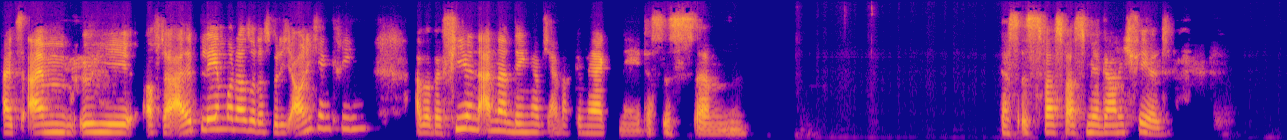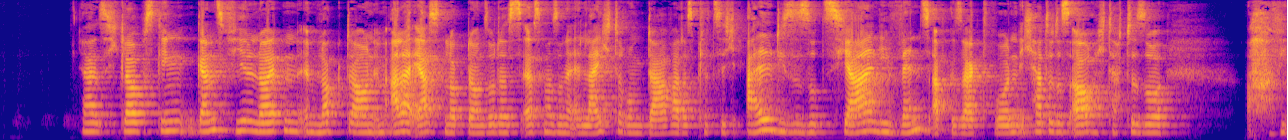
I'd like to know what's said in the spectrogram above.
als einem irgendwie auf der Alp leben oder so, das würde ich auch nicht hinkriegen. Aber bei vielen anderen Dingen habe ich einfach gemerkt, nee, das ist, ähm, das ist was, was mir gar nicht fehlt. Ja, also ich glaube, es ging ganz vielen Leuten im Lockdown, im allerersten Lockdown so, dass erstmal so eine Erleichterung da war, dass plötzlich all diese sozialen Events abgesagt wurden. Ich hatte das auch. Ich dachte so, oh, wie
